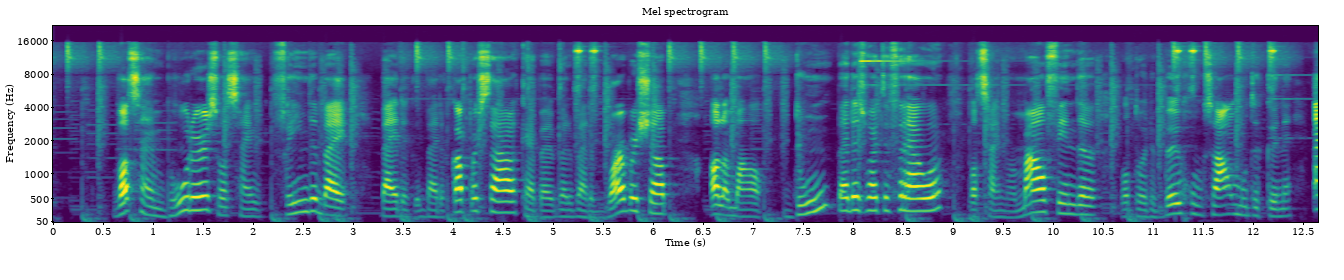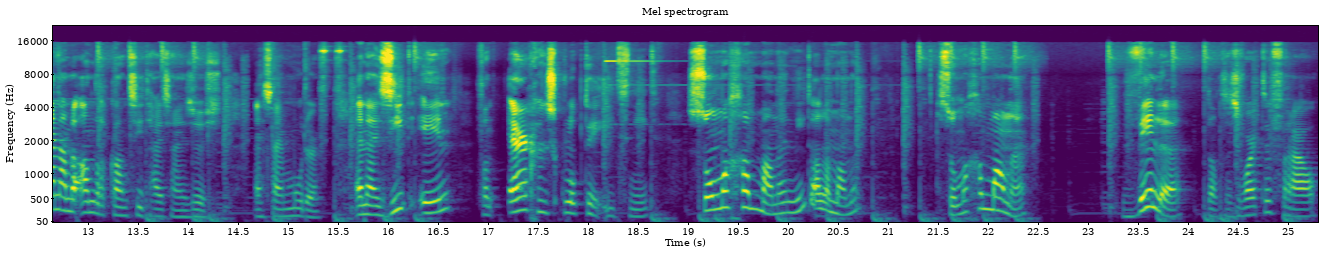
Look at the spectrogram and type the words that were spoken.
wat zijn broeders, wat zijn vrienden bij, bij, de, bij de kapperzaal, bij, bij, bij de barbershop allemaal doen bij de zwarte vrouwen. Wat zij normaal vinden, wat door de beugel zou moeten kunnen. En aan de andere kant ziet hij zijn zus en zijn moeder. En hij ziet in van ergens klopt er iets niet. Sommige mannen, niet alle mannen, sommige mannen willen dat de zwarte vrouw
